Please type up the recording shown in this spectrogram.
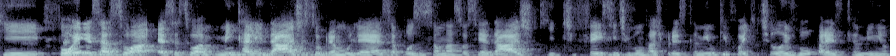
que foi essa sua, essa sua mentalidade sobre a mulher, essa posição na sociedade que te fez sentir vontade por esse caminho? O que foi que te levou para esse caminho?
